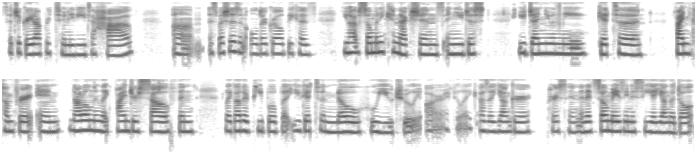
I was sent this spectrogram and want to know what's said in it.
such a great opportunity to have um, especially as an older girl because you have so many connections and you just you genuinely get to find comfort and not only like find yourself and like other people but you get to know who you truly are i feel like as a younger person and it's so amazing to see a young adult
